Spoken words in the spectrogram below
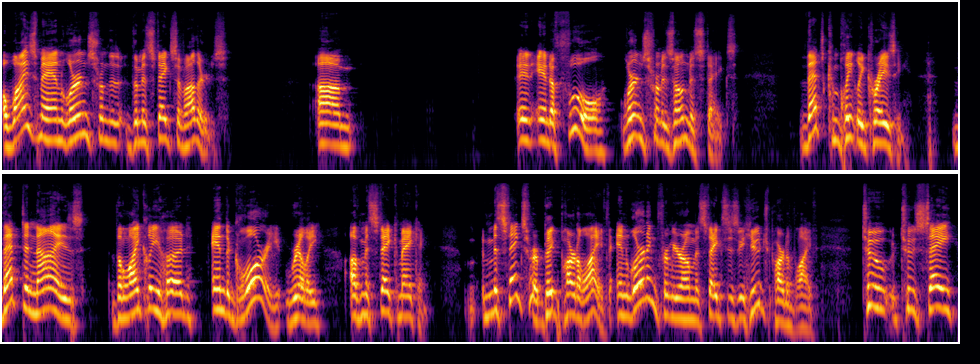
A wise man learns from the, the mistakes of others. Um, and, and a fool learns from his own mistakes. That's completely crazy. That denies the likelihood and the glory, really, of mistake making. Mistakes are a big part of life, and learning from your own mistakes is a huge part of life. To, to say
